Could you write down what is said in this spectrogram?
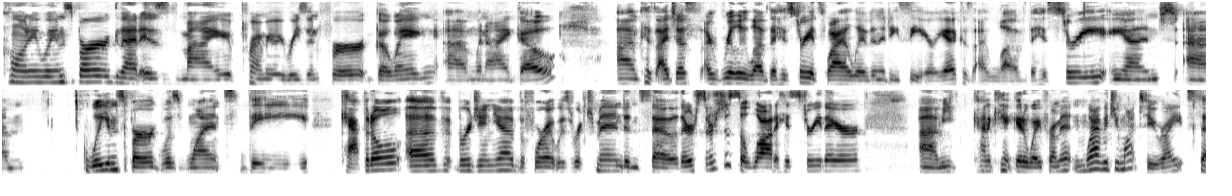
Colonial Williamsburg. That is my primary reason for going um, when I go because um, I just I really love the history. It's why I live in the DC area because I love the history. And um, Williamsburg was once the capital of Virginia before it was Richmond, and so there's there's just a lot of history there. Um, you kind of can't get away from it, and why would you want to, right? So,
